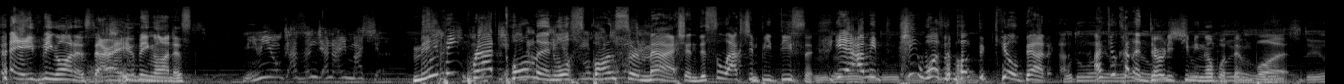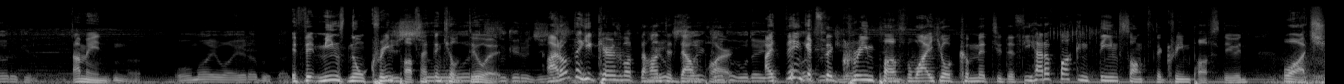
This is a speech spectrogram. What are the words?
Hey, he's being honest. All right, he's being honest. Maybe Brad Pullman will sponsor MASH and this will actually be decent. Yeah, I mean, he was about to kill that. I feel kind of dirty teaming up with him, but... I mean... If it means no cream puffs, I think he'll do it. I don't think he cares about the hunted down part. I think it's the cream puffs why he'll commit to this. He had a fucking theme song for the cream puffs, dude. Watch.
